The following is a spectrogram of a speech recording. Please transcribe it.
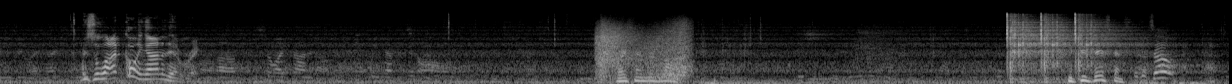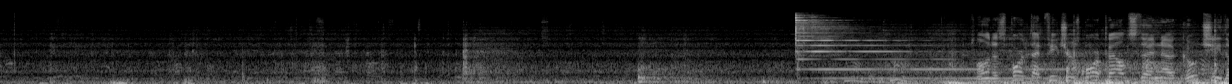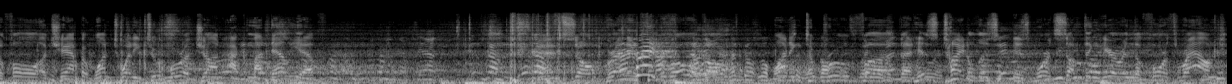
there's a lot going on in that ring. First number one. Keep your distance. It's out. Well, in a sport that features more belts than uh, Gucci, the full uh, champ at 122, Murodjon Akhmadaliev. And so Brandon Figueroa, though, wanting to prove uh, that his title is, is worth something here in the fourth round.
